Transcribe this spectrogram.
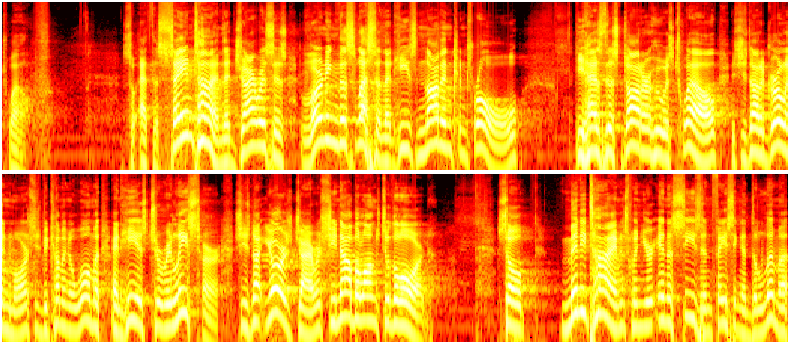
12. So, at the same time that Jairus is learning this lesson that he's not in control, he has this daughter who is 12, and she's not a girl anymore. She's becoming a woman, and he is to release her. She's not yours, Jairus. She now belongs to the Lord. So, Many times, when you're in a season facing a dilemma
